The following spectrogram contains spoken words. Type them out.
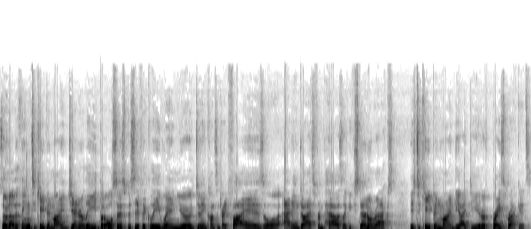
So another thing to keep in mind generally, but also specifically when you're doing concentrate fires or adding dice from powers like external racks, is to keep in mind the idea of brace brackets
